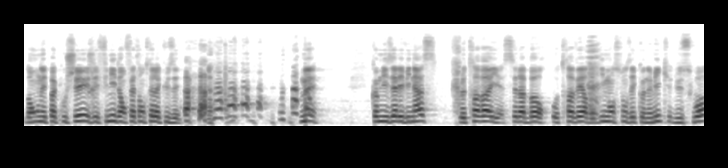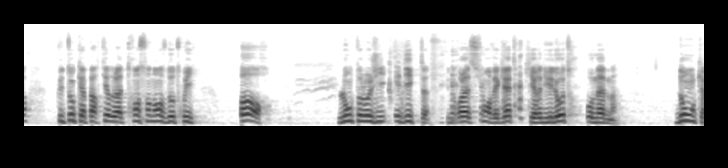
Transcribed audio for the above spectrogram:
dans On n'est pas couché et j'ai fini d'en fait entrer l'accusé. Mais, comme disait Lévinas, le travail s'élabore au travers des dimensions économiques du soi plutôt qu'à partir de la transcendance d'autrui. Or, l'ontologie édicte une relation avec l'être qui réduit l'autre au même. Donc,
